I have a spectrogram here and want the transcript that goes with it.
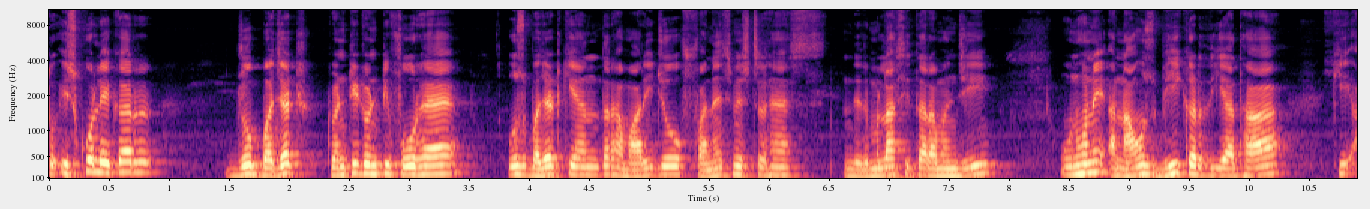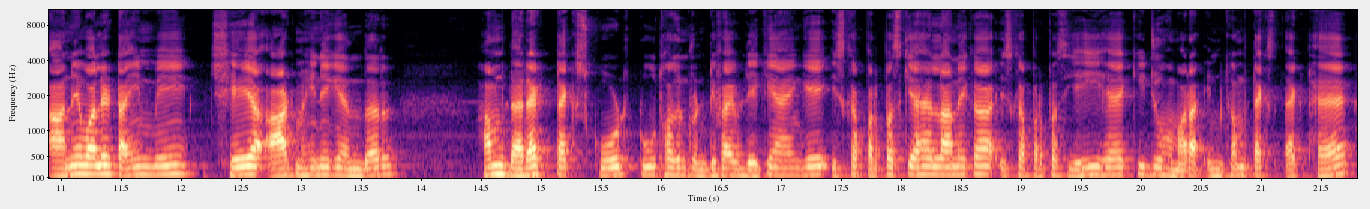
तो इसको लेकर जो बजट 2024 है, उस बजट के अंदर हमारी जो फाइनेंस मिनिस्टर हैं, निर्मला सीतारमन जी, उन्होंने अनाउंस भी कर दिया था कि आने वाले टाइम में छः या आठ महीने के अंदर हम डायरेक्ट टैक्स कोड 2025 लेके आएँगे। इसका पर्पस क्या है लाने का? इसका पर्पस यही है कि जो हमारा इनकम टैक्स एक्ट है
